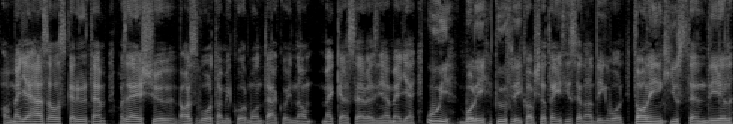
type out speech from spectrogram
a megyeházahoz kerültem, az első az volt, amikor mondták, hogy na, meg kell szervezni a megye újbóli külföldi kapcsolatait, hiszen addig volt Tallink, Justendil,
